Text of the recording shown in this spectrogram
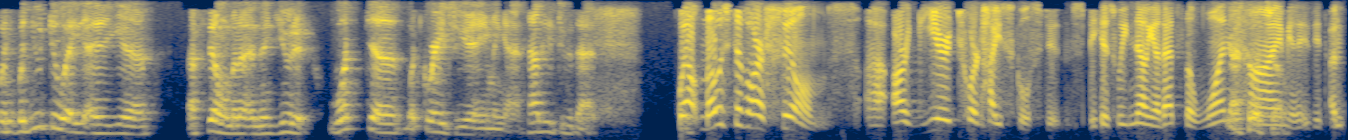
when when you do a a, uh, a film in a, in a unit? What uh, what grades are you aiming at? How do you do that? Well, most of our films uh, are geared toward high school students because we know, you know, that's the one Yeah, time. so. Know, it, un,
